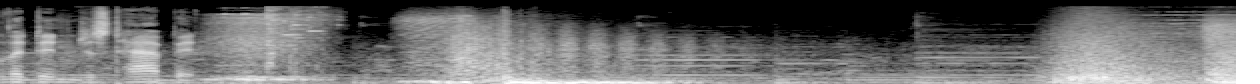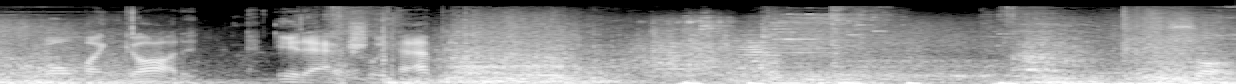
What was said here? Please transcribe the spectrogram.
That didn't just happen. Oh my god, it, it actually happened. Sorry.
